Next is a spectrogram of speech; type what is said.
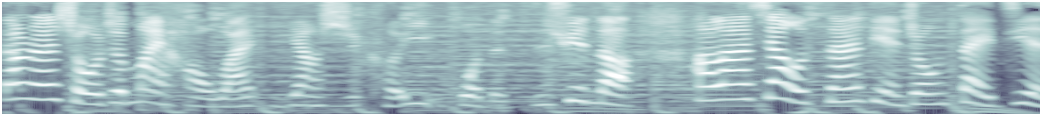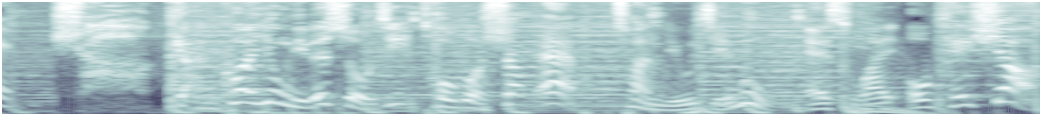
当然，守着卖好玩一样是可以获得资讯的。好啦，下午三点钟再见。赶快用你的手机透过 Shop App 串流节目 SYOK Shop。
